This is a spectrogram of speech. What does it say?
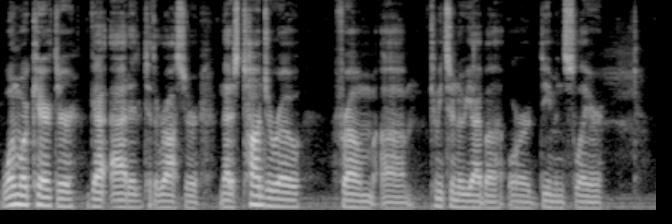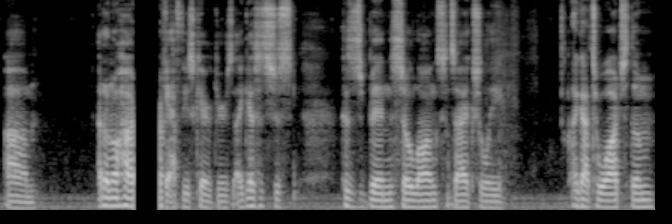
One more character got added to the roster, and that is Tanjiro from um, Kimetsu no Yaiba or Demon Slayer. Um, I don't know how I half these characters. I guess it's just because it's been so long since I actually I got to watch them.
